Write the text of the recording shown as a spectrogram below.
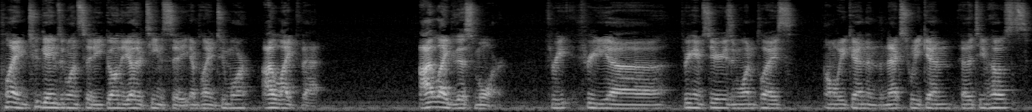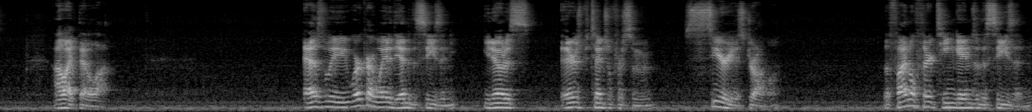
playing two games in one city, going to the other team's city, and playing two more. I like that. I like this more. Three three uh, three game series in one place on a weekend, and the next weekend the other team hosts. I like that a lot. As we work our way to the end of the season, you notice there's potential for some serious drama. The final 13 games of the season,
